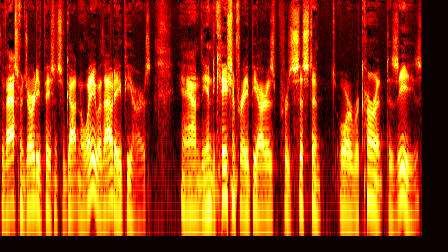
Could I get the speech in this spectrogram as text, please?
the vast majority of patients have gotten away without APRs. And the indication for APR is persistent or recurrent disease,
